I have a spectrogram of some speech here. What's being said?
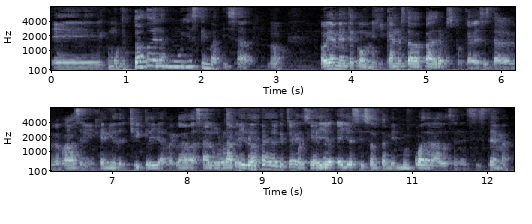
Eh, como que todo era muy esquematizado, ¿no? Obviamente, como mexicano estaba padre, pues porque a veces te agarrabas el ingenio del chicle y arreglabas algo rápido. A Porque ellos, ellos sí son también muy cuadrados en el sistema.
